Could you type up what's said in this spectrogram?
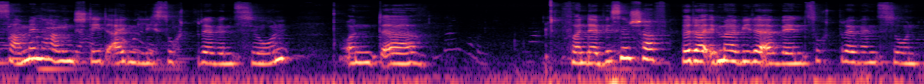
Zusammenhang steht eigentlich Suchtprävention? Und äh, von der Wissenschaft wird da immer wieder erwähnt, Suchtprävention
